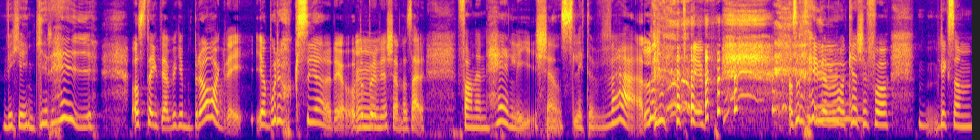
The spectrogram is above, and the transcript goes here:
vilken grej! Och så tänkte jag, vilken bra grej! Jag borde också göra det. Och då började jag känna så här, fan en helg känns lite väl. typ. Och så tänkte jag, man kanske får liksom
